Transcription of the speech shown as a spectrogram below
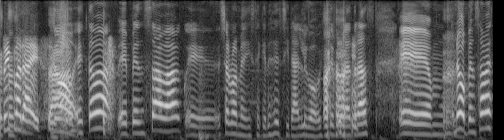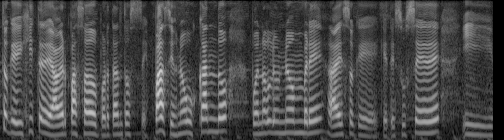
Estoy para esa. No, estaba, eh, pensaba, eh, Sherman me dice, ¿querés decir algo? ¿Viste por atrás? Eh, no, pensaba esto que dijiste de haber pasado por tantos espacios, ¿no? Buscando ponerle un nombre a eso que, que te sucede y,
